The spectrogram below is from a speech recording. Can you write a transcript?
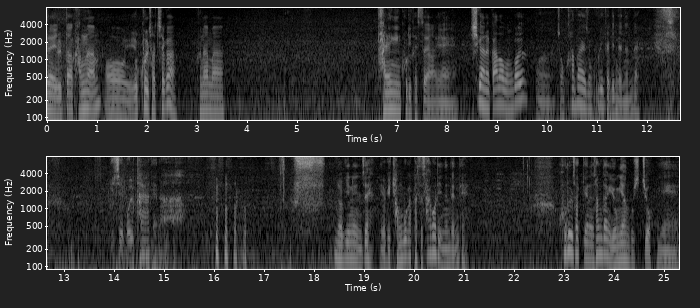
네, 일단 강남, 어, 6홀 자체가 그나마 다행인 콜이 됐어요. 예. 시간을 까먹은 걸, 어, 좀 커버해 준 콜이 되긴 됐는데, 이제 뭘 타야 되나. 여기는 이제 여기 경북 아파트 사거리 있는 데인데 콜을 잡기에는 상당히 용이한 곳이죠. 예,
